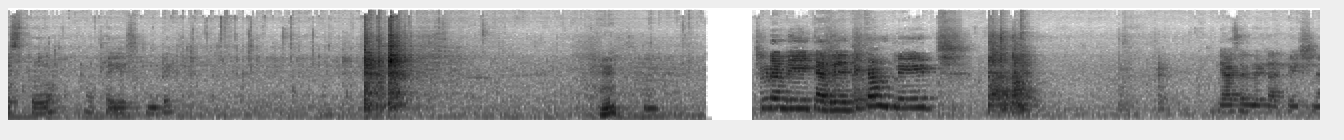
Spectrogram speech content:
వస్తుందో అట్లా వేసుకుంటే చూడండి కర్రీ అయితే కంప్లీట్. గ్యాస్ అయితే కట్టేసిన.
